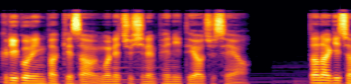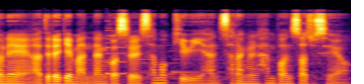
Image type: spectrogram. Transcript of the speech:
그리고 링 밖에서 응원해주시는 팬이 되어주세요. 떠나기 전에 아들에게 만난 것을 사먹기 위한 사랑을 한번 써주세요.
